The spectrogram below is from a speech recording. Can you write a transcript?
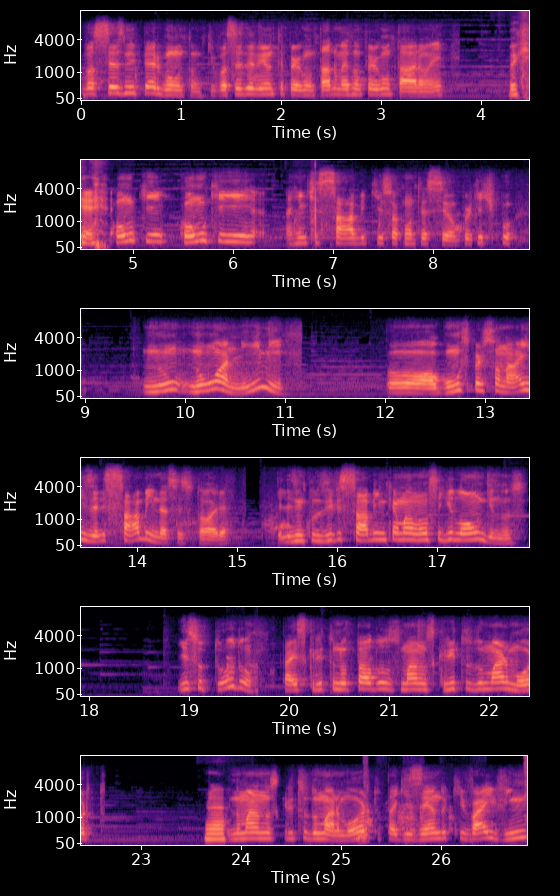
vocês me perguntam, que vocês deveriam ter perguntado, mas não perguntaram, hein? O quê? Como que, como que a gente sabe que isso aconteceu? Porque, tipo, num, num anime, alguns personagens, eles sabem dessa história. Eles, inclusive, sabem que é uma lança de Longinus. Isso tudo tá escrito no tal dos manuscritos do Mar Morto. É. No manuscrito do Mar Morto tá dizendo que vai vir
